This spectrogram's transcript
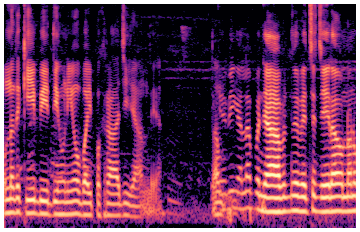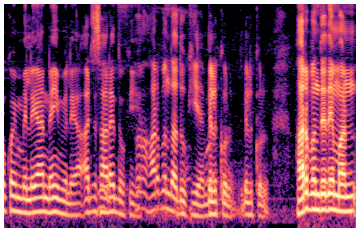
ਉਹਨਾਂ ਦੇ ਕੀ ਬੀਤਦੀ ਹੋਣੀ ਆ, ਉਹ ਬਾਈ ਪਖਰਾਜ ਹੀ ਜਾਣਦੇ ਆ। ਤਾਂ ਇਹ ਵੀ ਗੱਲ ਆ ਪੰਜਾਬ ਦੇ ਵਿੱਚ ਜਿਹੜਾ ਉਹਨਾਂ ਨੂੰ ਕੋਈ ਮਿਲਿਆ ਨਹੀਂ ਮਿਲਿਆ ਅੱਜ ਸਾਰੇ ਦੁਖੀ ਆ। ਹਾਂ ਹਰ ਬੰਦਾ ਦੁਖੀ ਹੈ ਬਿਲਕੁਲ ਬਿਲਕੁਲ। ਹਰ ਬੰਦੇ ਦੇ ਮਨ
